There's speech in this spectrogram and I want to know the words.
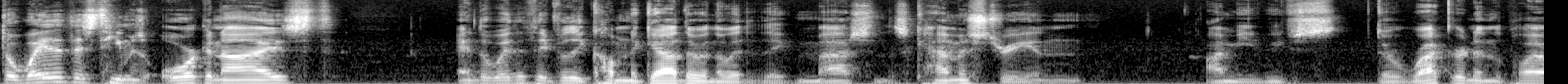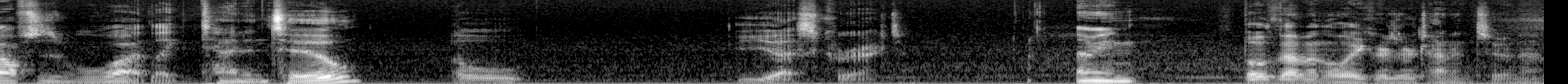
the way that this team is organized, and the way that they've really come together, and the way that they've meshed, and this chemistry, and I mean, we've their record in the playoffs is what like ten and two. Oh, yes, correct. I mean, Both them and the Lakers are ten and two now.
